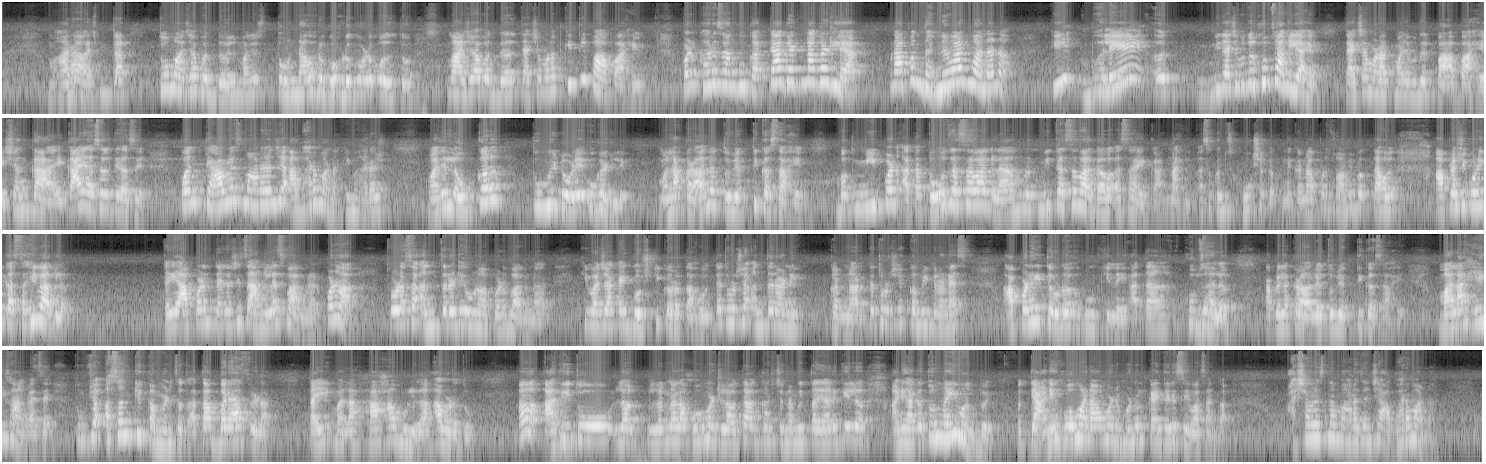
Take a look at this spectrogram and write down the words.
महाराज मी त्या तो माझ्याबद्दल माझ्या तोंडावर गोड गोड बोलतो माझ्याबद्दल त्याच्या मनात किती पाप आहे. पण खरं सांगू का त्या घटना घडल्या पण आपण धन्यवाद माना ना की भले मी त्याच्याबद्दल खूप चांगली आहे त्याच्या मनात माझ्याबद्दल पाप आहे शंका आहे काय असेल ते असेल पण त्यावेळेस महाराजांचे आभार माना की महाराज माझे लवकर तुम्ही डोळे उघडले. मला कळालं तो व्यक्ती कसा आहे. मग मी पण आता तो जसा वागला म्हणून मी तसं वागावं असं आहे का? नाही असं कधीच होऊ शकत नाही कारण आपण स्वामी भक्त आहोत आपल्याशी कोणी कसंही वागलं तरी आपण त्याच्याशी चांगलंच वागणार. पण हा थोडासा अंतर ठेवून आपण वागणार. किंवा ज्या काही गोष्टी करत आहोत त्या थोड्याशा अंतराने करणार त्या थोडेसे कमी करण्यास आपणही तेवढं होऊ की नाही. आता खूप झालं आपल्याला कळालं तो व्यक्ती कसा आहे. मला हे सांगायचं आहे तुमच्या असंख्य कमेंट्स होतात. आता बऱ्याच वेळा ताई मला हा हा मुलगा आवडतो. हां आधी तो लग लग्नाला हो म्हटला होता. घरच्यांना मी तयार केलं आणि आता तो नाही म्हणतोय. मग त्याने हो म्हणावं म्हणून काहीतरी सेवा सांगा. अशा वेळेस ना महाराजांचे आभार माना.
